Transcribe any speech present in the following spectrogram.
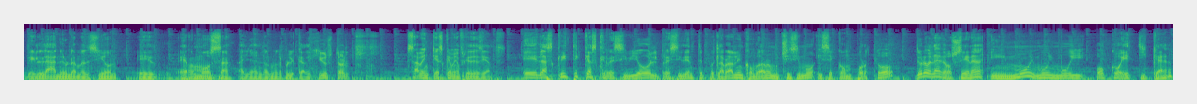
de lana en una mansión eh, hermosa allá en la República de Houston, saben que es que me enfrié desde antes. Eh, las críticas que recibió el presidente, pues la verdad le incomodaron muchísimo y se comportó de una manera grosera y muy, muy, muy poco ética,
